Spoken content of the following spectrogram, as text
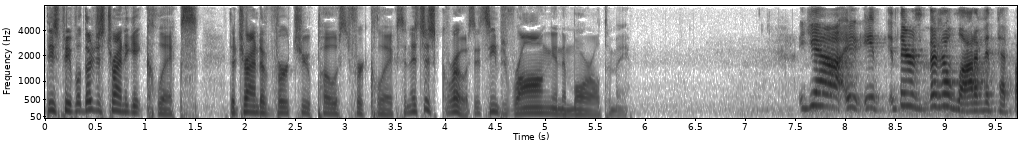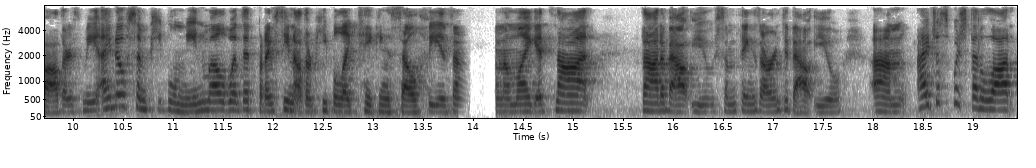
These people, they're just trying to get clicks. They're trying to virtue post for clicks, and it's just gross. It seems wrong and immoral to me. Yeah, it, it, there's there's a lot of it that bothers me. I know some people mean well with it, but I've seen other people like taking selfies, and I'm like, it's not not about you. Some things aren't about you. Um, I just wish that a lot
